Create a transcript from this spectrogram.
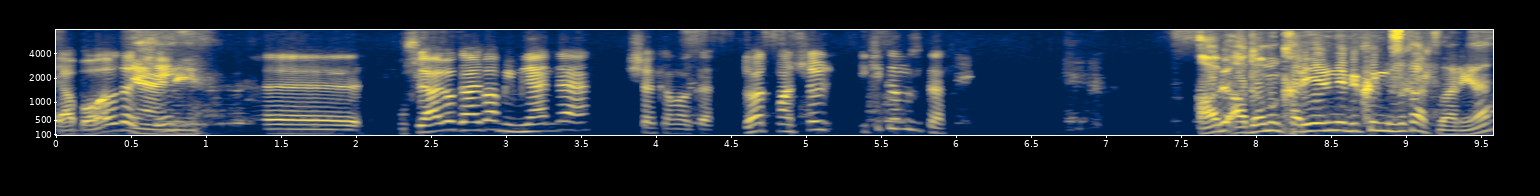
Ya bu arada Yani şey e, bu Flavio galiba mimlendi ha. Şaka maka. 4 maçta 2 kırmızı kart. abi adamın kariyerinde bir kırmızı kart var ya.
